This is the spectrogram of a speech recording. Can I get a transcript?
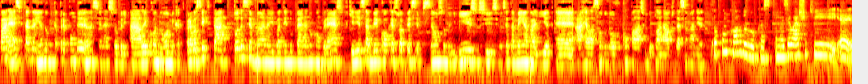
parece estar ganhando muita preponderância né, sobre a ala econômica. Para você que está toda semana aí batendo perna no Congresso, queria saber qual que é a sua percepção sobre isso, se, se você também avalia é, a relação do novo com o Palácio do Planalto dessa maneira. Eu concordo, Lucas, mas eu acho que é,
